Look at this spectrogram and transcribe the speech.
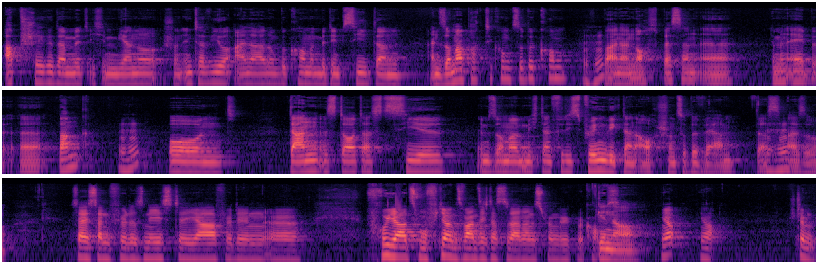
abschicke, damit ich im Januar schon Interview-Einladung bekomme, mit dem Ziel dann ein Sommerpraktikum zu bekommen mhm. bei einer noch besseren äh, MA-Bank. Äh, mhm. Und dann ist dort das Ziel, im Sommer mich dann für die Spring Week dann auch schon zu bewerben. Das, mhm. also, das heißt dann für das nächste Jahr, für den äh, Frühjahr 2024, dass du da dann eine Spring Week bekommst. Genau. Ja, ja. Stimmt,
